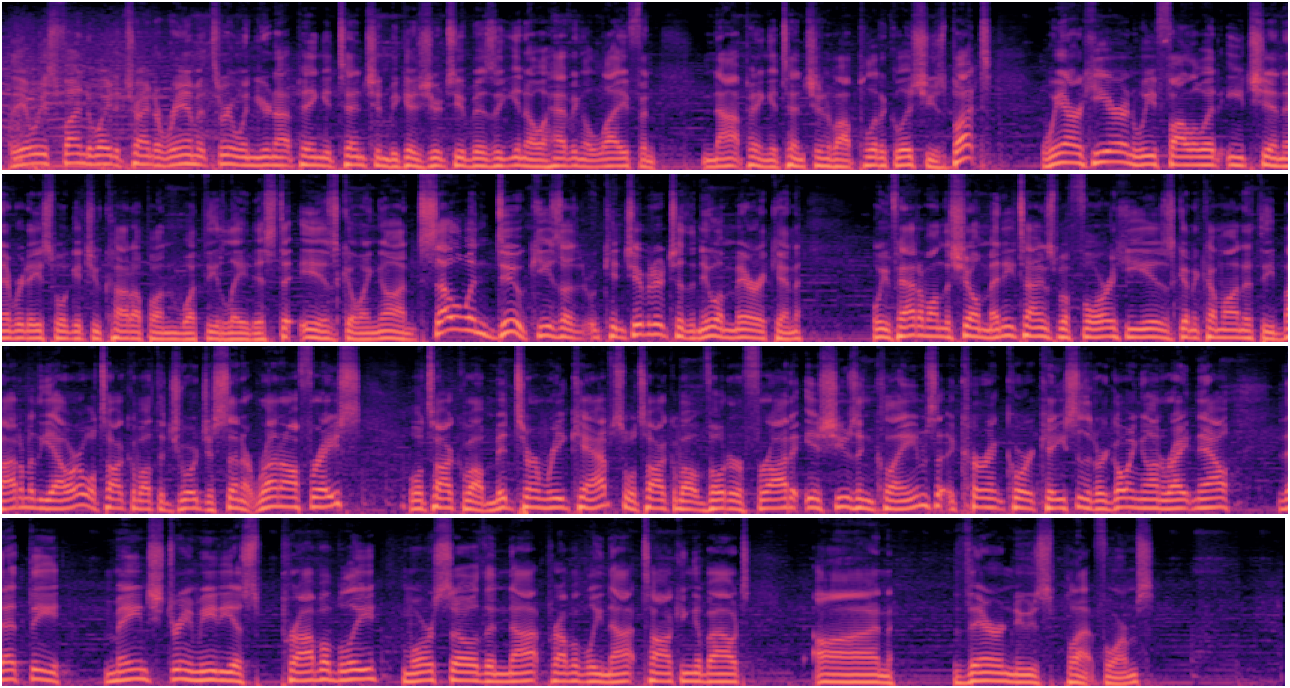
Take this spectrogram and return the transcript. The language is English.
They always find a way to try to ram it through when you're not paying attention because you're too busy, you know, having a life and not paying attention about political issues. But we are here and we follow it each and every day, so we'll get you caught up on what the latest is going on. Selwyn Duke, he's a contributor to the New American. We've had him on the show many times before. He is going to come on at the bottom of the hour. We'll talk about the Georgia Senate runoff race. We'll talk about midterm recaps. We'll talk about voter fraud issues and claims, current court cases that are going on right now that the mainstream media is probably more so than not probably not talking about on their news platforms.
